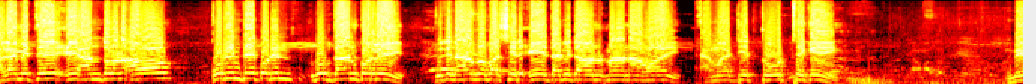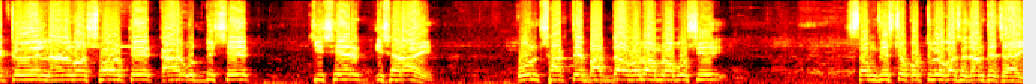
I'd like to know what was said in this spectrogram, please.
আগামীতে এই আন্দোলন আরও কঠিন থেকে কঠিন রূপ ধারণ করবে। যদি নারায়ণগঞ্জবাসীর এই দাবি মানা না হয় এমআইটি টোর থেকে মেট্রো রেল নারায়ণগঞ্জ শহরকে কার উদ্দেশ্যে কিসের ইশারায় কোন স্বার্থে বাদ দেওয়া হলো আমরা অবশ্যই সংশ্লিষ্ট কর্তৃপক্ষের কাছে জানতে চাই।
